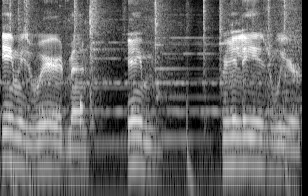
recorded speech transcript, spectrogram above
Game is weird, man. Game really is weird.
